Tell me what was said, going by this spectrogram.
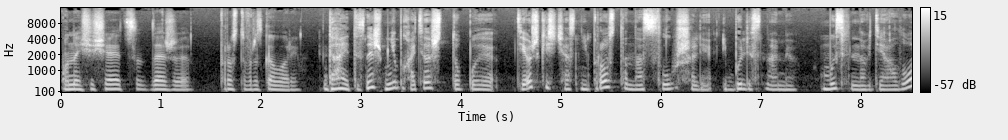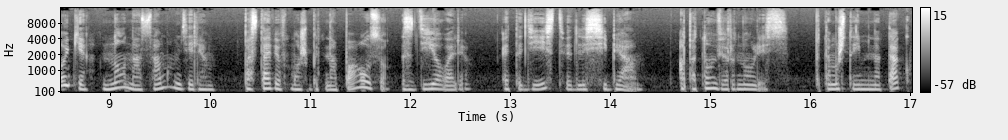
Он ощущается даже просто в разговоре. Да, и ты знаешь, мне бы хотелось, чтобы девушки сейчас не просто нас слушали и были с нами мысленно в диалоге, но на самом деле, поставив, может быть, на паузу, сделали это действие для себя, а потом вернулись. Потому что именно так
